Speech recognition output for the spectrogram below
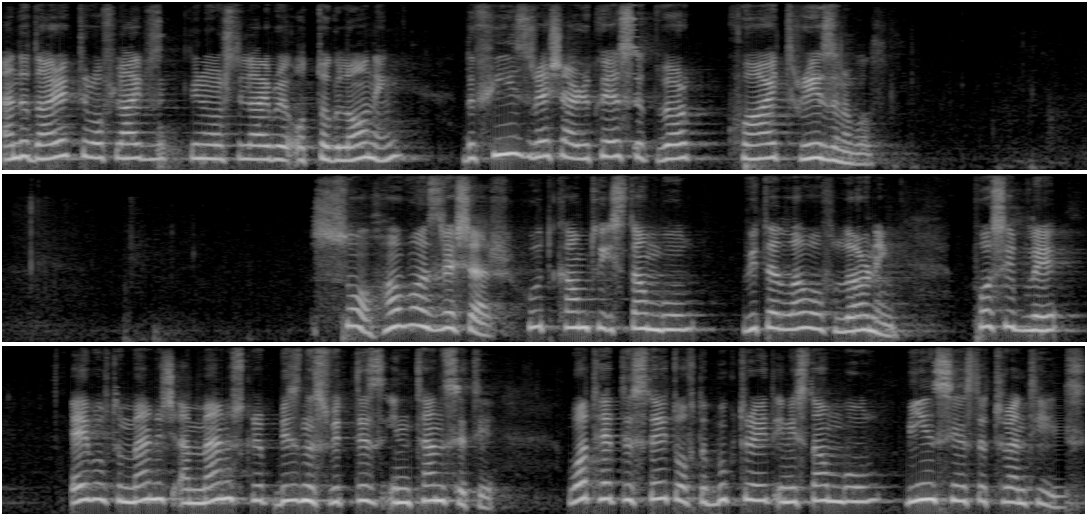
and the director of Leipzig University Library, Otto Glauning, the fees Rescher requested were quite reasonable. So, how was Rescher, who'd come to Istanbul with a love of learning, possibly able to manage a manuscript business with this intensity? What had the state of the book trade in Istanbul been since the 20s?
